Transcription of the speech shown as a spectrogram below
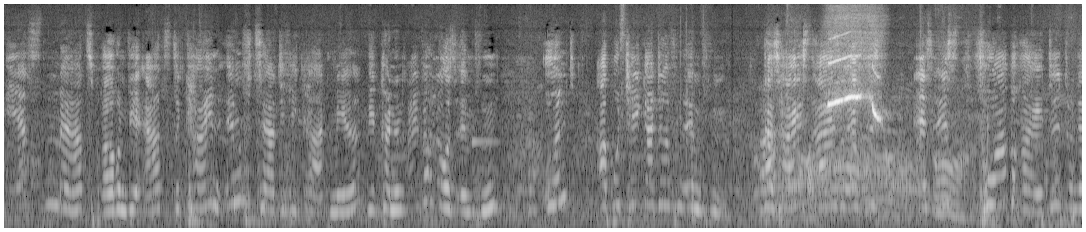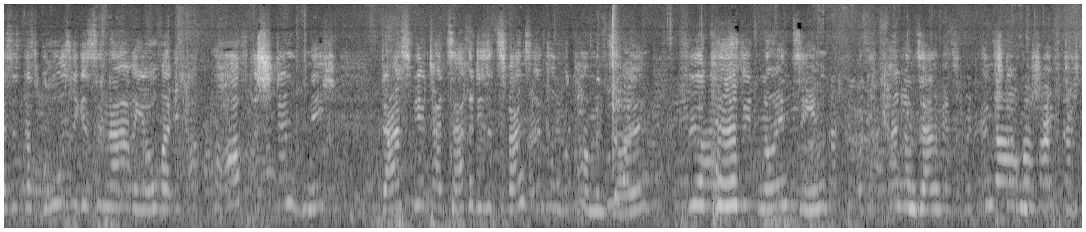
1. März brauchen wir Ärzte kein Impfzertifikat mehr. Wir können einfach losimpfen und Apotheker dürfen impfen. Das heißt also, es ist, es ist vorbereitet und das ist das gruselige Szenario, weil ich habe gehofft, es stimmt nicht, dass wir Tatsache diese Zwangsimpfung bekommen sollen für Covid-19. Und ich kann Ihnen sagen, wer sich mit Impfstoffen beschäftigt,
